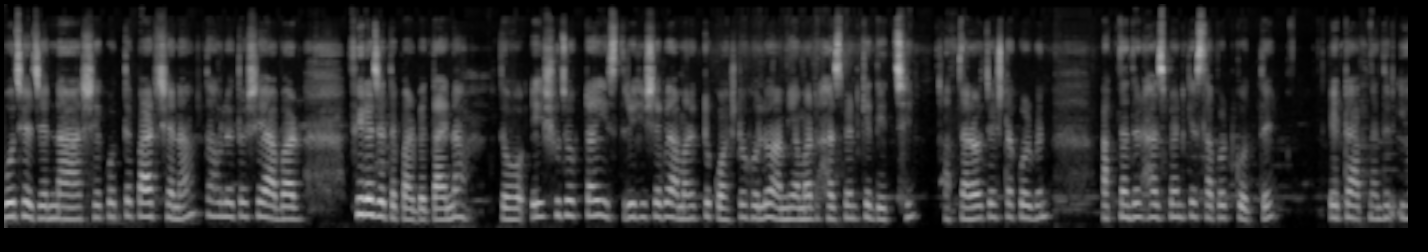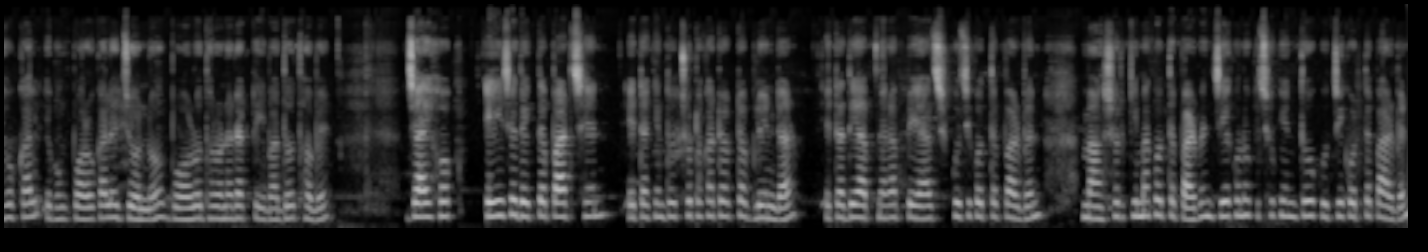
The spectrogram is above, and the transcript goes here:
বোঝে যে না, সে করতে পারছে না, তাহলে তো সে আবার ফিরে যেতে পারবে, তাই না? তো এই সুযোগটাই স্ত্রী হিসেবে আমার একটু কষ্ট হলো, আমি আমার হাজব্যান্ডকে দিচ্ছি। আপনারাও চেষ্টা করবেন আপনাদের হাজব্যান্ডকে সাপোর্ট করতে। এটা আপনাদের ইহকাল এবং পরকালের জন্য বড় ধরনের একটা ইবাদত হবে যাই হোক এই যে দেখতে পাচ্ছেন এটা কিন্তু ছোটোখাটো একটা ব্লেন্ডার এটা দিয়ে আপনারা পেঁয়াজ কুচি করতে পারবেন, মাংসর কিমা করতে পারবেন, যে কোনো কিছু কিন্তু কুচি করতে পারবেন।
